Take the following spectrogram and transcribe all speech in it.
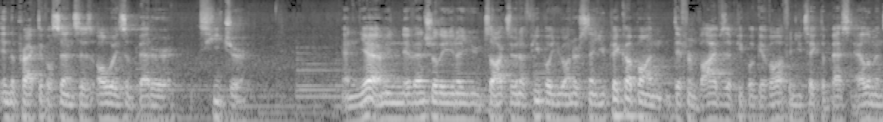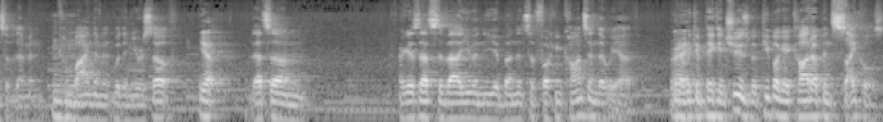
in the practical sense is always a better teacher. And yeah, I mean, eventually, you know, you talk to enough people, you understand, you pick up on different vibes that people give off, and you take the best elements of them and mm-hmm. combine them within yourself. yeah That's um, I guess that's the value in the abundance of fucking content that we have. You know, Right. we can pick and choose, but people get caught up in cycles.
